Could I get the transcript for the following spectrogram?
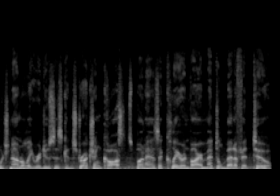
which not only reduces construction costs but has a clear environmental benefit too.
